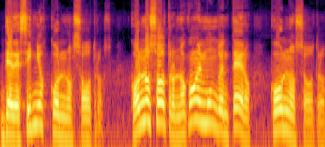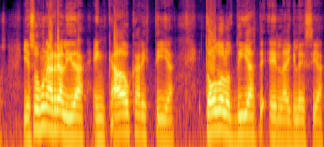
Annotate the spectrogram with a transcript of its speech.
de decirnos con nosotros? Con nosotros, no con el mundo entero, con nosotros. Y eso es una realidad en cada Eucaristía, todos los días en la iglesia,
